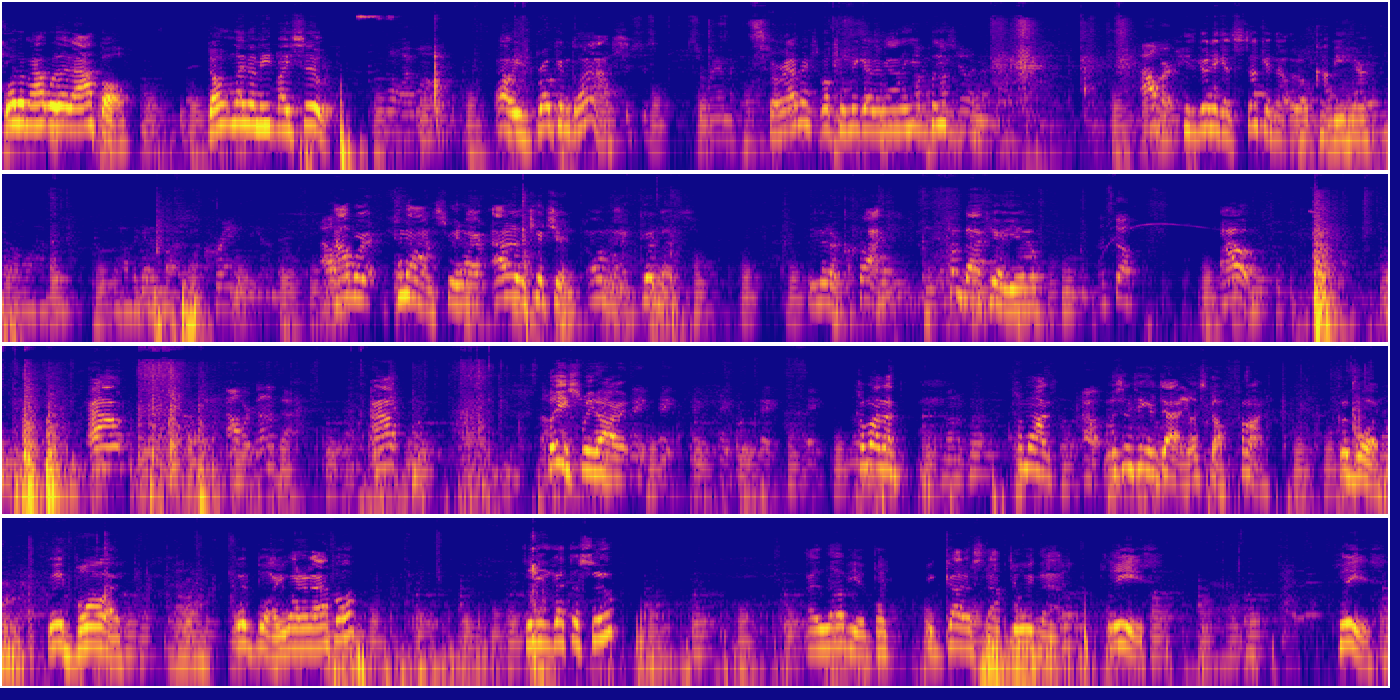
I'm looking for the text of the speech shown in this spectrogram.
Get him out with an apple. Don't let him eat my soup. No, I won't. Oh, he's broken glass. It's just ceramic. Ceramics? Well, can we get him out of here, I'm, I'm please? doing that. Albert. He's gonna get stuck in that little cubby here. No, we'll have to, we'll have to get him a, a crane to get him out. Albert, come on, sweetheart, out of the kitchen. Oh my goodness. He's gonna crack. Come back here, you. Let's go. Out. Albert, none of that. Out. Stop. Please, sweetheart. Hey, hey, hey, hey, hey, hey. Come on, up. that. None of that. Come on. Out. Listen to your daddy. Let's go. Come on. Good boy. Good boy. Good boy. You want an apple? Did you get the soup? I love you, but you gotta stop doing that. Please. Please.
